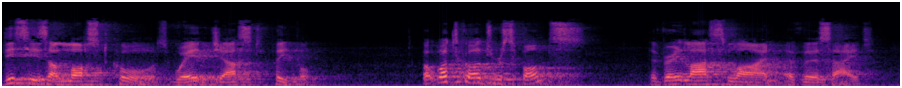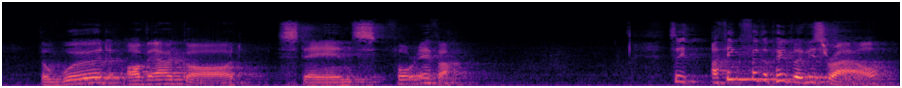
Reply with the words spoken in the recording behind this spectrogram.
This is a lost cause. We're just people. But what's God's response? The very last line of verse 8 The word of our God stands forever. See, I think for the people of Israel,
